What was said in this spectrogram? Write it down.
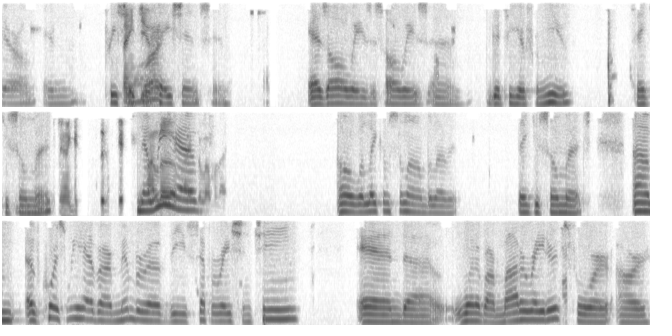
Daryl, and appreciate thank your you. patience. And as always, it's always um, good to hear from you. Thank you so much. Now we have. Oh, well, alaikum salam, beloved. Thank you so much. Um, of course, we have our member of the separation team and uh, one of our moderators for our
